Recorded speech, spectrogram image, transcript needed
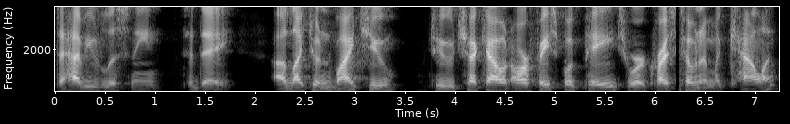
to have you listening today. I'd like to invite you to check out our Facebook page. We're at Christ Covenant McAllen,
